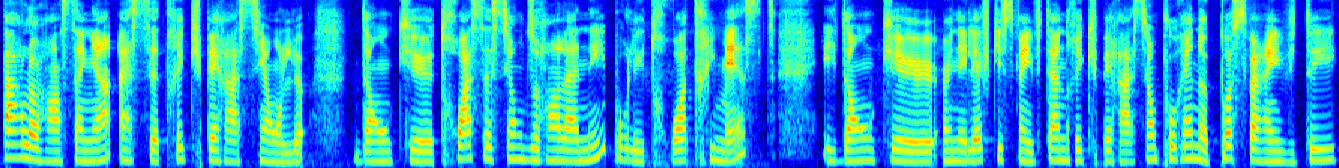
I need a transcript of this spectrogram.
par leur enseignant à cette récupération-là. Donc, euh, trois sessions durant l'année pour les trois trimestres. Et donc, euh, un élève qui se fait inviter à une récupération pourrait ne pas se faire inviter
